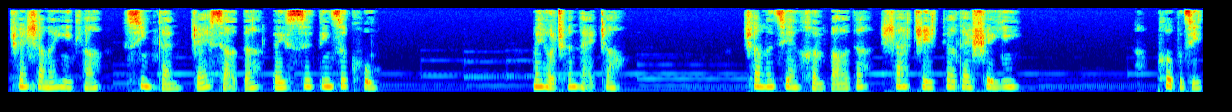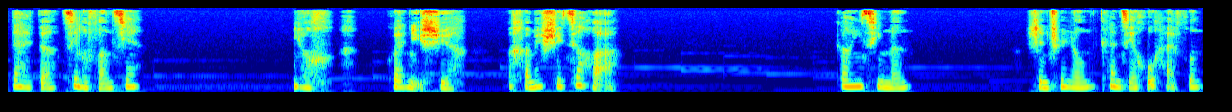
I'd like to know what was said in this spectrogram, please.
穿上了一条性感窄小的蕾丝丁字裤，没有穿奶罩，穿了件很薄的纱质吊带睡衣，迫不及待的进了房间。哟，乖女婿，还没睡觉啊？刚一进门，沈春荣看见胡海峰。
